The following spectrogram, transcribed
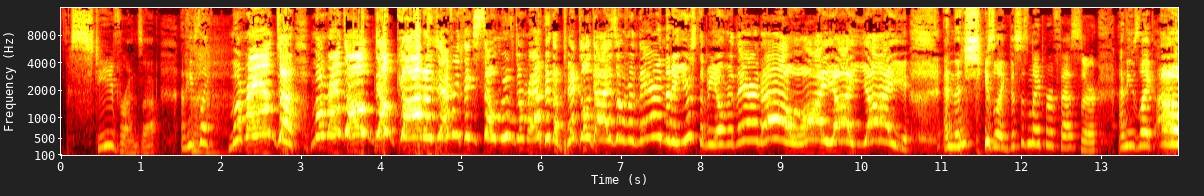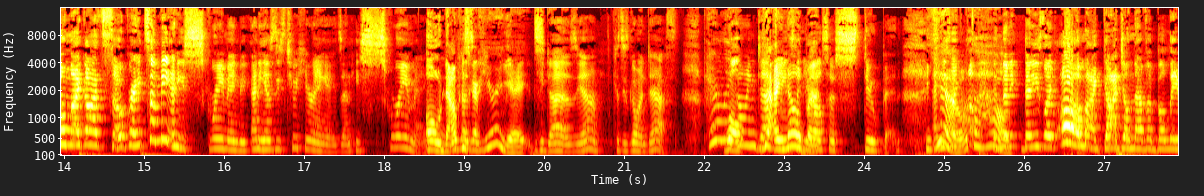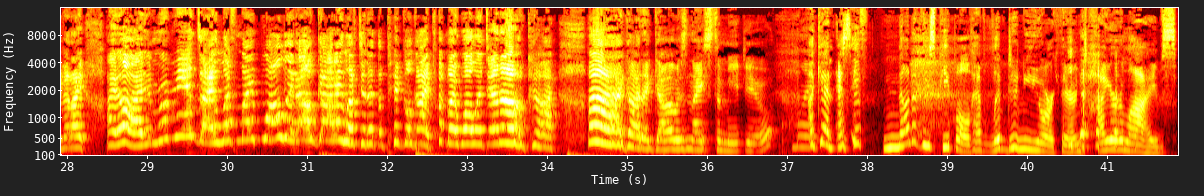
Steve runs up and he's like, Miranda, Miranda, oh, oh God, everything's so moved around and the pickle guy's over there and then it used to be over there and oh, ay, ay, ay. And then she's like, this is my professor. And he's like, oh my God, so great to me. And he's screaming and he has these two hearing aids and he's screaming. Oh, now he's got hearing aids. he does, yeah, because he's going deaf. Apparently, Well, going deaf yeah, I know, that you're but- also stupid. And Yeah, like, what the oh, hell? And then, he, then he's like, "Oh my god, you'll never believe it! I, I, oh, I, Miranda, I left my wallet. Oh god, I left it at the pickle guy. I put my wallet down. Oh god, ah, I gotta go. It was nice to meet you." Like, Again, as if none of these people have lived in New York their entire lives.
